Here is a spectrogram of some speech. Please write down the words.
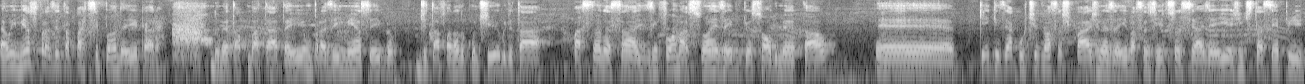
é um imenso prazer estar participando aí, cara, do Metal com Batata aí. Um prazer imenso aí de estar falando contigo, de estar passando essas informações aí pro pessoal do Metal. É... Quem quiser curtir nossas páginas aí, nossas redes sociais aí, a gente está sempre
